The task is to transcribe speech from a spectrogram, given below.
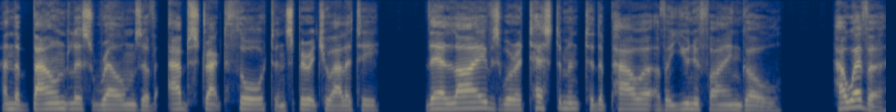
and the boundless realms of abstract thought and spirituality. Their lives were a testament to the power of a unifying goal. However,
